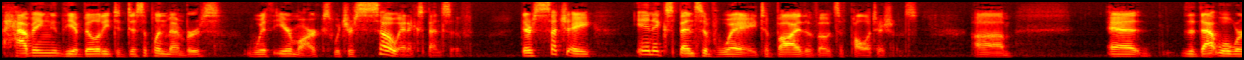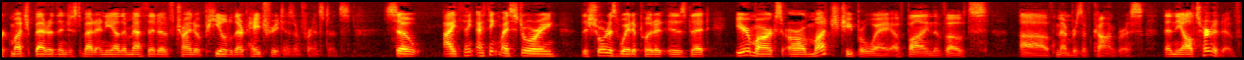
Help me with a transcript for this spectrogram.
having the ability to discipline members with earmarks, which are so inexpensive, there's such a inexpensive way to buy the votes of politicians. Um, and that that will work much better than just about any other method of trying to appeal to their patriotism, for instance. So I think I think my story, the shortest way to put it, is that earmarks are a much cheaper way of buying the votes of members of Congress than the alternative,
